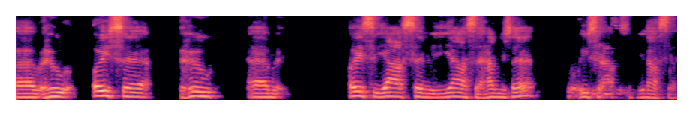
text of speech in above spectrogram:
who Oise, who um, Oise Yasa Yasa. How do you say it? Oise Yasa.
